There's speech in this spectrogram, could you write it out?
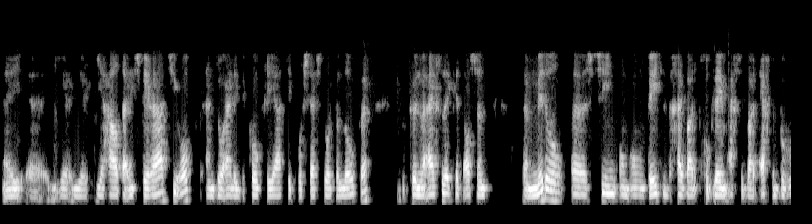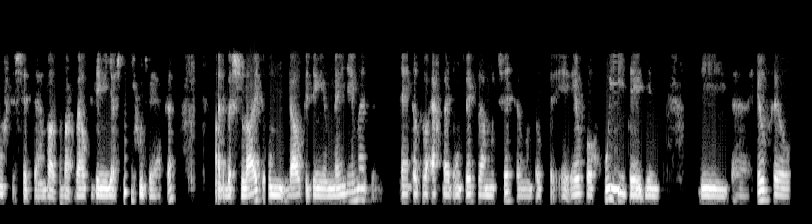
nee, uh, je, je, je haalt daar inspiratie op en door eigenlijk de co-creatieproces door te lopen, kunnen we eigenlijk het als een, een middel uh, zien om, om beter te begrijpen waar het probleem echt zit, waar echt de behoeften zitten en waar, welke dingen juist niet goed werken. Maar de besluit om welke dingen meenemen, ik denk dat wel echt bij de ontwikkelaar moet zitten, want ook heel veel goede ideeën die, die uh, heel veel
